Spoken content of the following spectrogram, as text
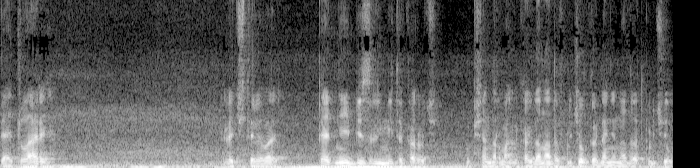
5 лари. Или 4 лари. 5 дней без лимита, короче. Вообще нормально. Когда надо включил, когда не надо отключил.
